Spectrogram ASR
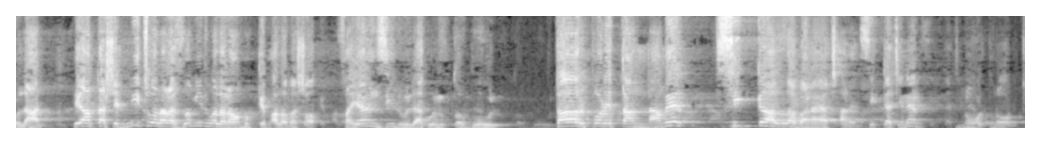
ফুলান। হে আকাশের নিচওয়ালারা, জমিনওয়ালারা অমুককে ভালোবাসো। লাহুল কবুল। তারপরে তার নামের সিক্কা আল্লাহ বানায়া ছাড়েন। সিক্কা চিনেন? Note note.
